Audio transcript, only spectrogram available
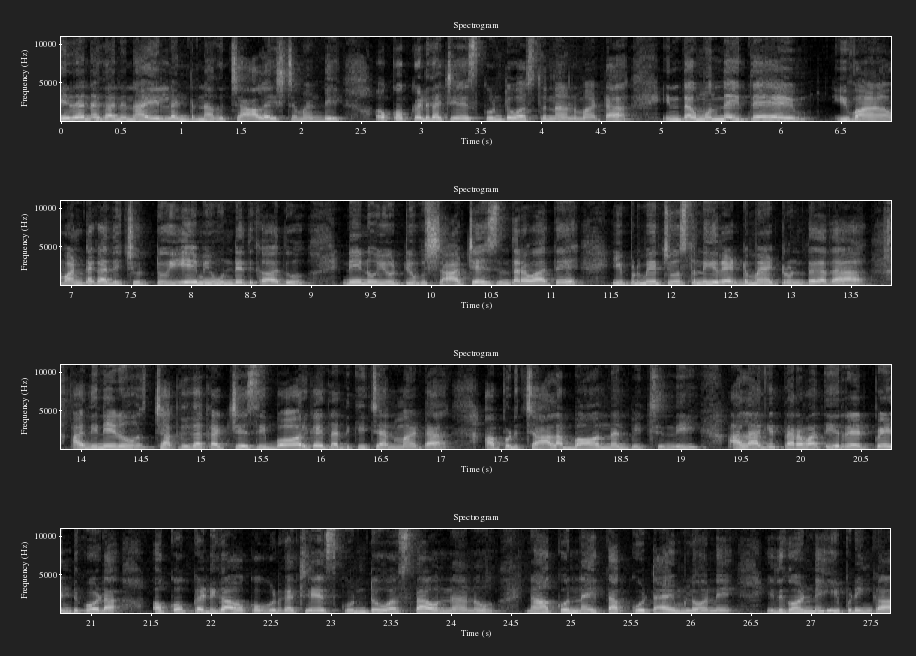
ఏదైనా కానీ నా ఇల్లు అంటే నాకు చాలా ఇష్టం అండి ఒక్కొక్కటిగా చేసుకుంటూ వస్తున్నాను అనమాట ఇంతకుముందు అయితే ఈ వ వంటగది చుట్టూ ఏమీ ఉండేది కాదు. నేను యూట్యూబ్ స్టార్ట్ చేసిన తర్వాతే ఇప్పుడు మీరు చూస్తున్న ఈ రెడ్ మ్యాట్ ఉంటుంది కదా అది నేను చక్కగా కట్ చేసి బారుకైతే అతికిచ్చాను అనమాట అప్పుడు చాలా బాగుంది అనిపించింది అలాగే తర్వాత ఈ రెడ్ పెయింట్ కూడా ఒక్కొక్కటిగా ఒక్కొక్కటిగా చేసుకుంటూ వస్తూ ఉన్నాను. నాకున్న ఈ తక్కువ టైంలోనే. ఇదిగోండి ఇప్పుడు ఇంకా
